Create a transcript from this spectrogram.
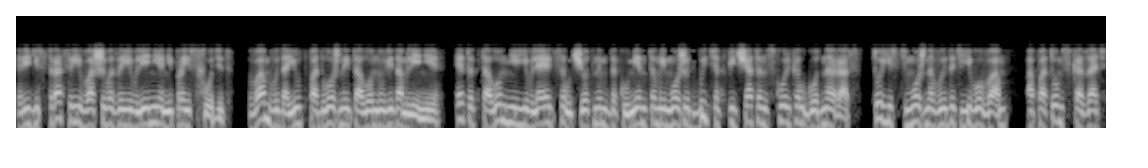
Регистрации вашего заявления не происходит. Вам выдают подложный талон уведомления. Этот талон не является учетным документом и может быть отпечатан сколько угодно раз. То есть можно выдать его вам, а потом сказать,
